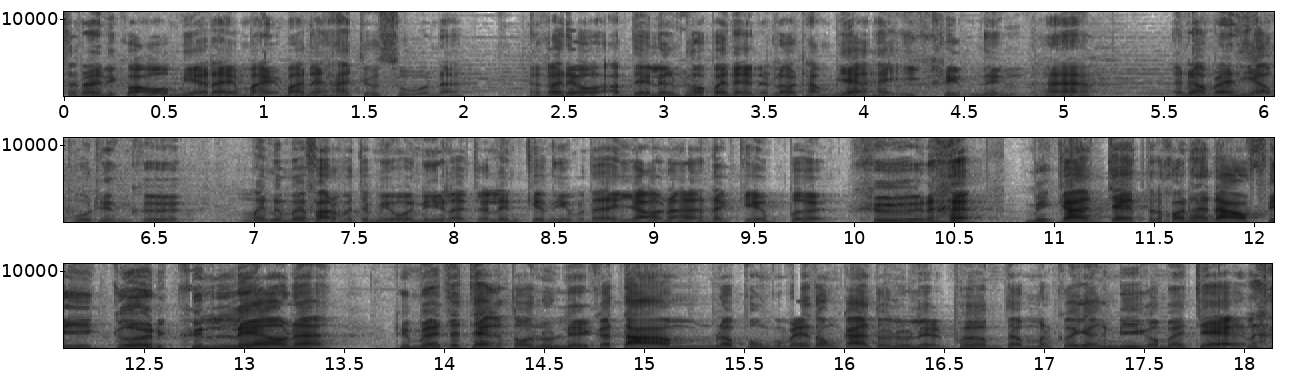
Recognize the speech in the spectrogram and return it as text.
สักหน่อยดีกว่าว่ามีอะไรใหม่บ้างใน 5.0 นะ แล้วก็เดี๋ยวอัปเดตเรื่องทั่วไปเนี่ยเดี๋ยวเราทำแยกให้อีกคลิปหนึ่งอ่า อันดับแรกที่อยากพูดถึงคือ ไม่นึกไม่ฝันว่าจะมีวันนี้หลังจากเล่นเกมนี้มาตั้งแต่ยาวนานตั้งแต่เกมเปิดคือนะมีการแจกตัวละครห้าดาวฟรีเกิดขึ้นแล้วนะถึงแม้จะแจกตัวลุดเลทก็ตาม แล้วผมก็ไม่ได้ต้องการตัวลุดเลทเพิ่มแต่มันก็ยังดีกว่าไม่แจกนะ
